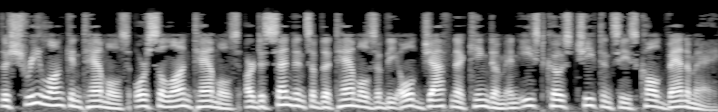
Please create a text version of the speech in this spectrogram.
The Sri Lankan Tamils or Ceylon Tamils are descendants of the Tamils of the old Jaffna kingdom and east coast chieftaincies called Vanamai.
